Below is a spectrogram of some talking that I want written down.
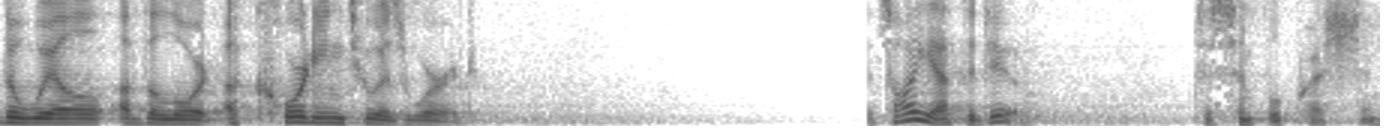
the will of the Lord according to his word? That's all you have to do. It's a simple question.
